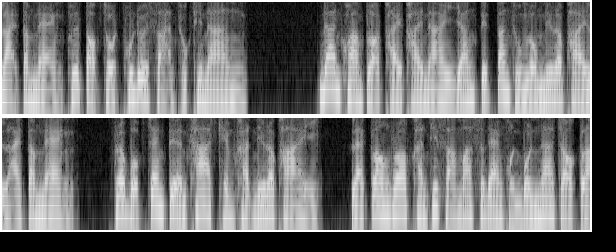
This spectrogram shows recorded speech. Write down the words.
หลายตำแหน่งเพื่อตอบโจทย์ผู้โดยสารทุกที่นั่ง ด้านความปลอดภัยภายในยังติดตั้งถุงลมนิรภัยหลายตำแหน่ง ระบบแจ้งเตือนคาดเข็มขัดนิรภัย และกล้องรอบคันที่สามารถแสดงผลบนหน้าจอกล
